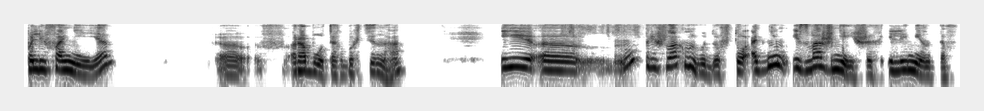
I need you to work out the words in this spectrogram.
полифония э, в работах Бахтина и ну, пришла к выводу, что одним из важнейших элементов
